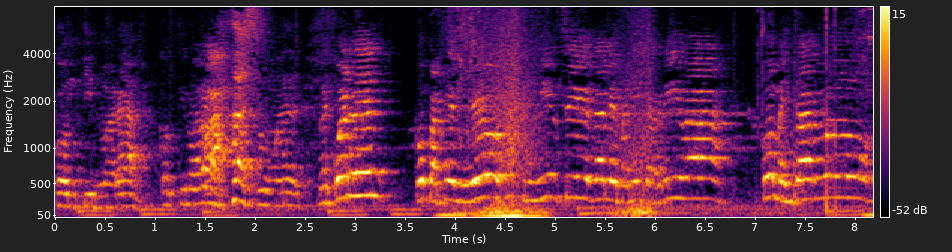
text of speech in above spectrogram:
Continuará. Continuará. ¡Ah, su madre! Recuerden compartir el video, suscribirse, darle manita arriba, comentarlo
